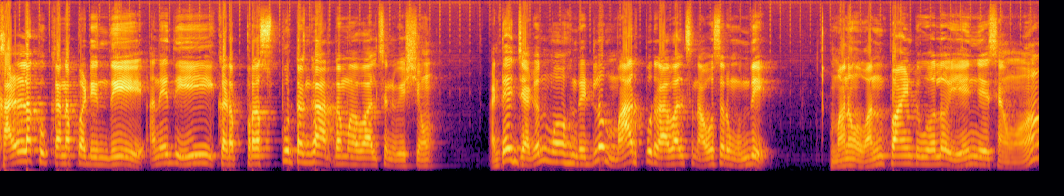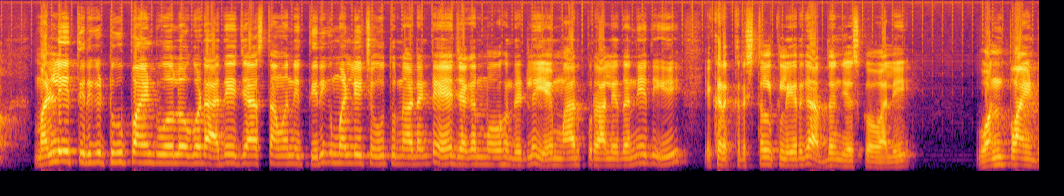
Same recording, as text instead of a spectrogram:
కళ్ళకు కనపడింది అనేది ఇక్కడ ప్రస్ఫుటంగా అర్థం అవ్వాల్సిన విషయం. అంటే జగన్మోహన్ రెడ్డిలో మార్పు రావాల్సిన అవసరం ఉంది. మనం వన్ పాయింట్ ఓలో ఏం చేసామో మళ్ళీ తిరిగి టూ పాయింట్ ఓలో కూడా అదే చేస్తామని తిరిగి మళ్ళీ చెబుతున్నాడంటే జగన్మోహన్ రెడ్డిలో ఏం మార్పు రాలేదనేది ఇక్కడ క్రిస్టల్ క్లియర్గా అర్థం చేసుకోవాలి. వన్ పాయింట్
